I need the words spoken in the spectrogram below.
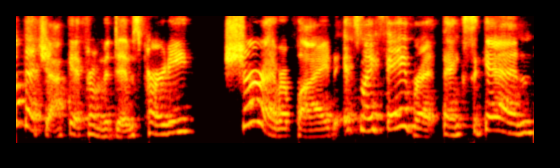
have that jacket from the dibs party? Sure, I replied. It's my favorite. Thanks again.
